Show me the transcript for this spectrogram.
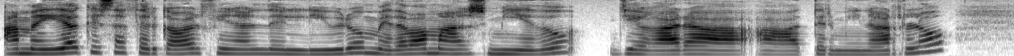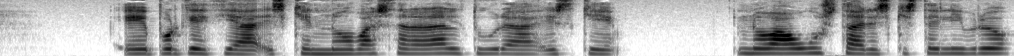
a medida que se acercaba al final del libro me daba más miedo llegar a, terminarlo. Eh, porque decía, es que no va a estar a la altura, es que no va a gustar, es que este libro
